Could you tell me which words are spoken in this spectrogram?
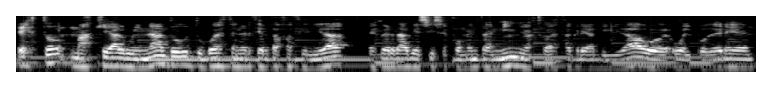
Esto, más que algo innato, tú puedes tener cierta facilidad. Es verdad que si se fomenta en niños toda esta creatividad o, el poder eh,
